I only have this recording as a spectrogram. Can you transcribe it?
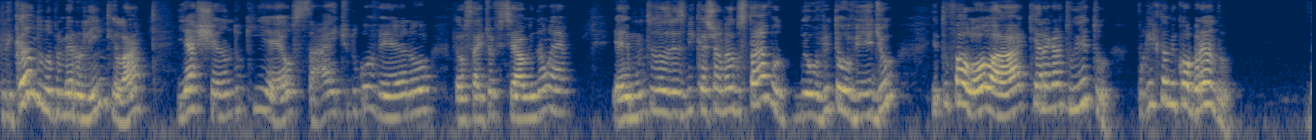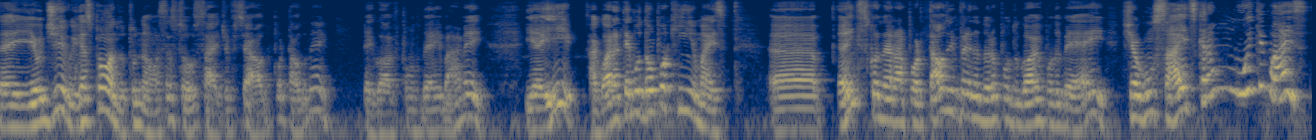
clicando no primeiro link lá e achando que é o site do governo, que é o site oficial, e não é. E aí muitas vezes me questionam, mas Gustavo, eu vi teu vídeo e tu falou lá que era gratuito. Por que tá me cobrando? Daí eu digo e respondo, tu não acessou o site oficial do portal do MEI, pegov.br barra MEI. E aí, agora até mudou um pouquinho, mas ah, antes, quando era portal do empreendedor.gov.br, tinha alguns sites que eram muito iguais.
